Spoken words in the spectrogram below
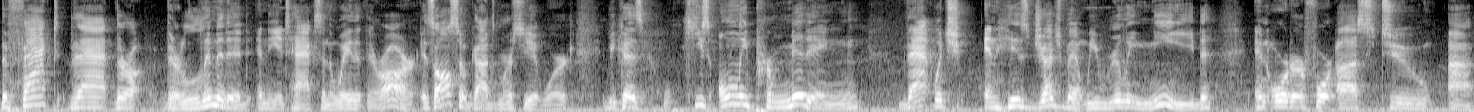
the fact that they're they're limited in the attacks in the way that there are it's also God's mercy at work because he's only permitting that which in his judgment we really need in order for us to uh,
